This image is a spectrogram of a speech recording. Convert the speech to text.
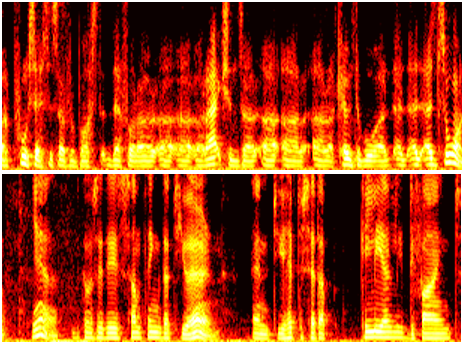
our processes are robust, therefore our, our, our actions are, are, are, accountable and, and, and so on. Yeah, because it is something that you earn and you have to set up clearly defined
